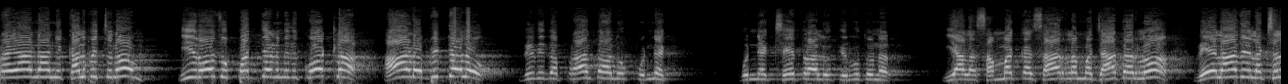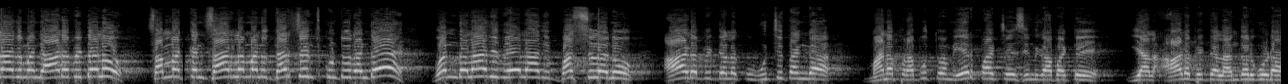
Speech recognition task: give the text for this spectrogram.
ప్రయాణాన్ని కల్పించినాం. ఈ రోజు పద్దెనిమిది కోట్ల ఆడబిడ్డలు వివిధ ప్రాంతాలు పుణ్య పుణ్యక్షేత్రాలు తిరుగుతున్నారు. ఇవాళ సమ్మక్క సార్లమ్మ జాతరలో వేలాది లక్షలాది మంది ఆడబిడ్డలు సమ్మక్కని సార్లమ్మను దర్శించుకుంటారంటే వందలాది వేలాది బస్సులను ఆడబిడ్డలకు ఉచితంగా మన ప్రభుత్వం ఏర్పాటు చేసింది కాబట్టి ఇవాళ ఆడబిడ్డలందరూ కూడా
